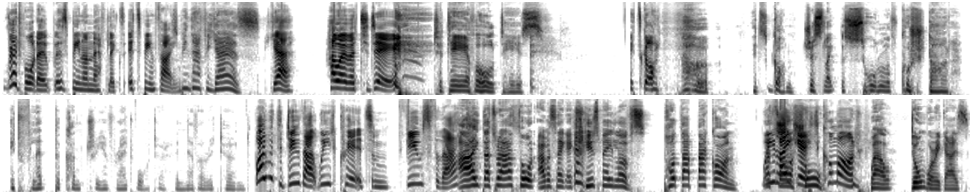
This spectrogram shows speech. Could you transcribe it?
Redwater has been on Netflix. It's been fine. It's been there for years. yeah. However, today Today of all days. it's gone. It's gone, just like the soul of Kushtara. It fled the country of Redwater and never returned. Why would they do that? We'd created some views for that. I, that's what I thought. I was like, excuse me, loves, put that back on. we That's our like show. it. Come on. Well, don't worry, guys,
